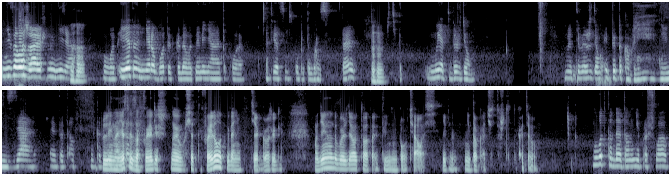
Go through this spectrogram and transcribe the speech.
не залажаешь, ну нельзя. Ага. Вот. И это не работает, когда вот на меня такое ответственность, как будто груз ставит. Что, Типа, мы от тебя ждем. Мы от тебя ждем. И ты такой, блин, нельзя. Это там Блин, а если оправдать». зафейлишь, ну и вообще ты фейлила когда-нибудь? Тебе говорили, Мадина, надо будешь делать то-то, и ты не получалось. Или не то качество, что ты хотела. Ну вот когда я там не прошла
